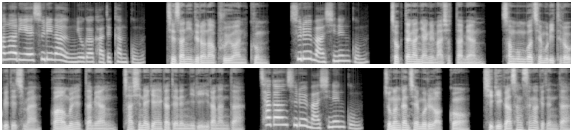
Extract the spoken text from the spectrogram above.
항아리에 술이나 음료가 가득한 꿈. 재산이 늘어나 부유한 꿈. 술을 마시는 꿈. 적당한 양을 마셨다면 성공과 재물이 들어오게 되지만 과음을 했다면 자신에게 해가 되는 일이 일어난다. 차가운 술을 마시는 꿈. 조만간 재물을 얻고 직위가 상승하게 된다.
